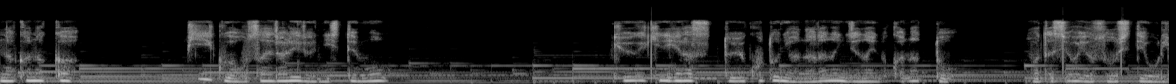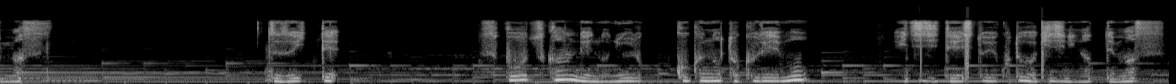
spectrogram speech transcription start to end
なかなかピークは抑えられるにしても急激に減らすということにはならないんじゃないのかなと私は予想しております。続いてスポーツ関連の入国の特例も一時停止ということが記事になってます。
